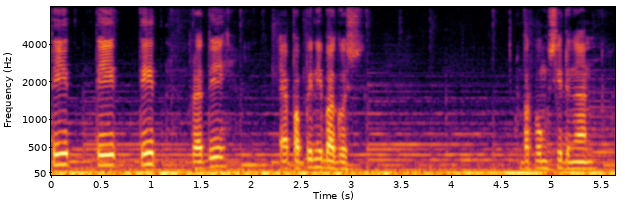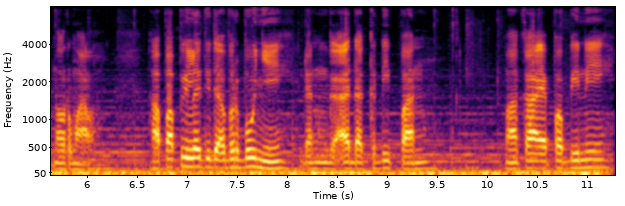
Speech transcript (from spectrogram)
tit tit tit. Berarti EPUB ini bagus. Berfungsi dengan normal. Apabila tidak berbunyi dan nggak ada kedipan maka EPUB ini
